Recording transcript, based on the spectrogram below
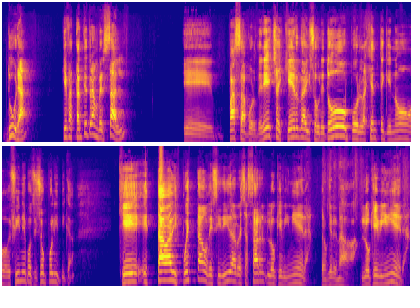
dura, que es bastante transversal, eh, pasa por derecha, izquierda y sobre todo por la gente que no define posición política, que estaba dispuesta o decidida a rechazar lo que viniera. No quiere nada. Lo que viniera.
